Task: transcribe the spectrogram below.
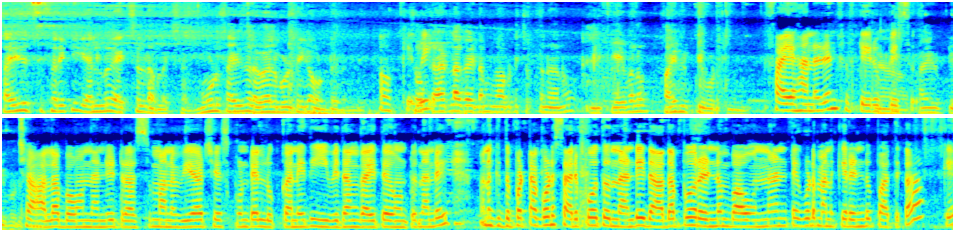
సైజ్ వచ్చేసరికి ఎల్ ఎక్సెల్ డబుల్ ఎక్సెల్ మూడు సైజులు అవైలబిలిటీగా ఉంటుందండి. సో క్యాటలాగ్ ఐటమ్ కాబట్టి చెప్తున్నాను. ఇది కేవలం ఫైవ్ ఫిఫ్టీ పడుతుంది. Five hundred and fifty rupees చాలా బాగుందండి డ్రెస్. మనం వియర్ చేసుకుంటే లుక్ అనేది ఈ విధంగా అయితే ఉంటుందండి. మనకి దుపట్టా కూడా సరిపోతుందండి. దాదాపు రెండు బాగుందంటే కూడా మనకి రెండు పాతిక. ఓకే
